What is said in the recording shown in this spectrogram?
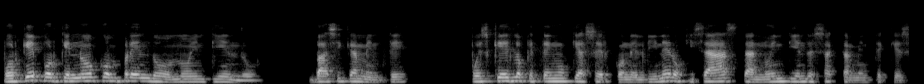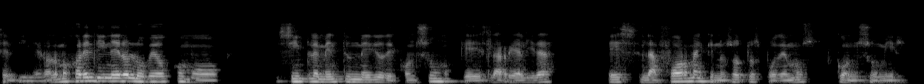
¿Por qué? Porque no comprendo o no entiendo básicamente, pues, qué es lo que tengo que hacer con el dinero. Quizá hasta no entiendo exactamente qué es el dinero. A lo mejor el dinero lo veo como simplemente un medio de consumo, que es la realidad. Es la forma en que nosotros podemos consumir.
